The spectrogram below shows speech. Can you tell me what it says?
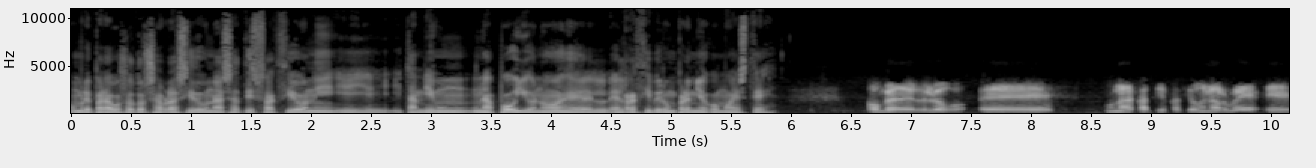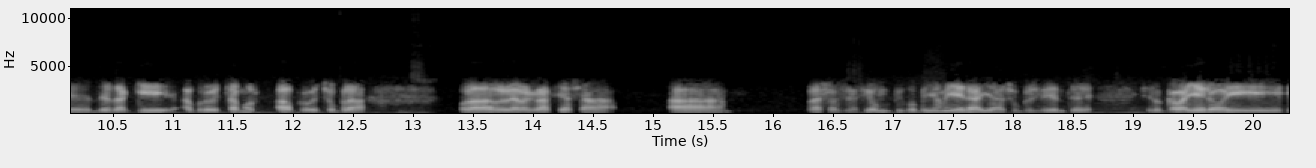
hombre, para vosotros habrá sido una satisfacción y, también un, apoyo, ¿no? el recibir un premio como este. Hombre, desde luego, eh, una satisfacción enorme. Eh, desde aquí aprovechamos, aprovecho para, para darle las gracias a, a la Asociación Pico Peñamellera y a su presidente Silo Caballero y,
